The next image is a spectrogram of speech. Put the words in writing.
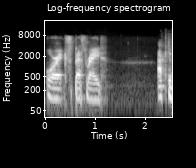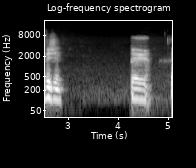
Oryx, best raid. Activision. Boo.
